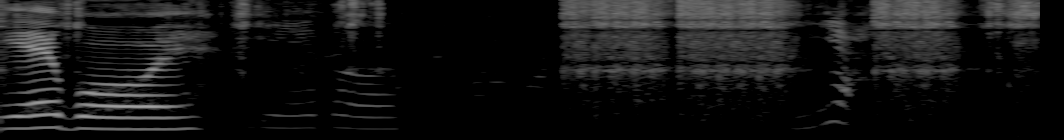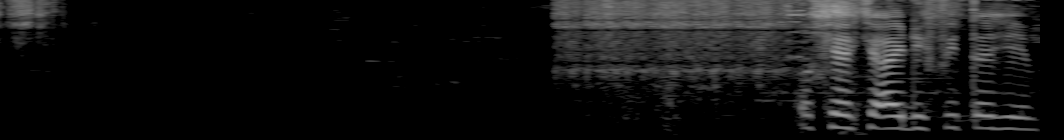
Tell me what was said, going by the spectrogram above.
Yeah, boy. Yeah, boy. Yeah. Okay, okay, I defeated him.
